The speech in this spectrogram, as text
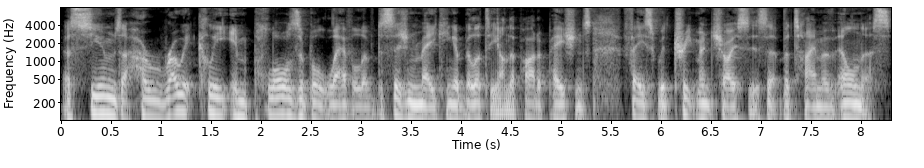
assumes a heroically implausible level of decision making ability on the part of patients faced with treatment choices at the time of illness.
